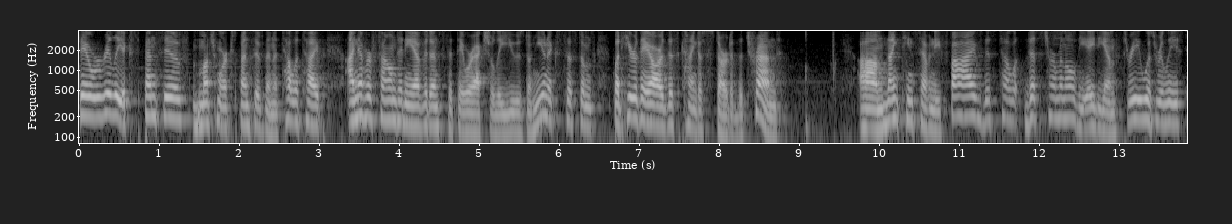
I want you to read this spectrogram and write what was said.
They were really expensive, much more expensive than a teletype. I never found any evidence that they were actually used on Unix systems, but here they are. This kind of started the trend. Um, 1975, this, this, terminal, the ADM3, was released,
